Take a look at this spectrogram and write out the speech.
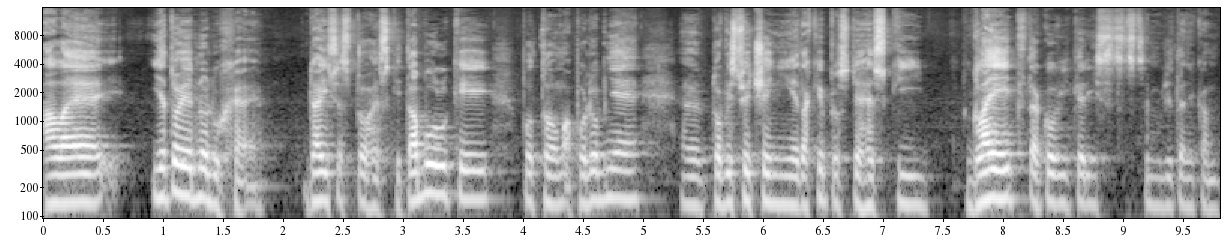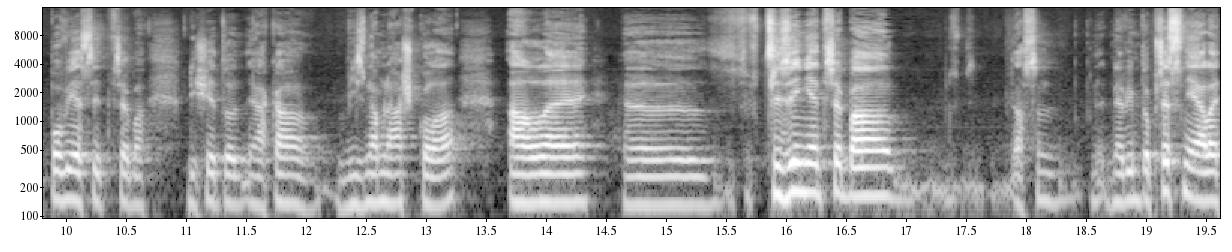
Ale je to jednoduché. Dají se z toho hezky tabulky potom a podobně. Eh, to vysvědčení je taky prostě hezký glade, takový, který se můžete někam pověsit třeba, když je to nějaká významná škola, ale eh, v cizině třeba, já jsem, nevím to přesně, ale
